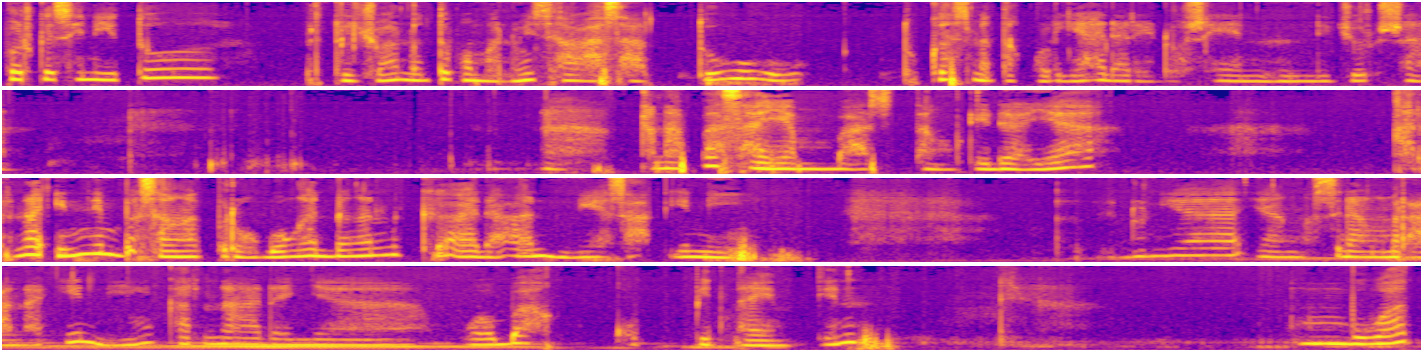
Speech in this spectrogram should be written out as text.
podcast ini itu bertujuan untuk memenuhi salah satu tugas mata kuliah dari dosen di jurusan. Nah, kenapa saya membahas tentang budidaya? Karena ini sangat berhubungan dengan keadaan dunia saat ini. Dunia yang sedang merana ini karena adanya wabah COVID-19 membuat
